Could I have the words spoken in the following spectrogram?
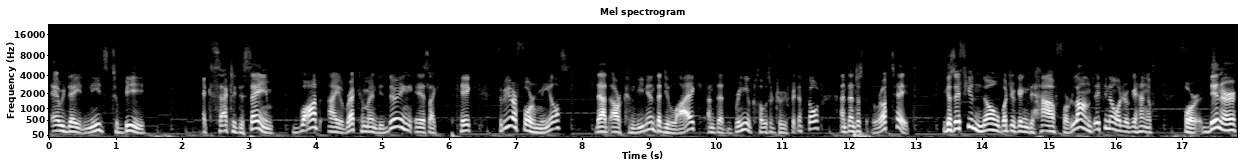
every day needs to be exactly the same. What I recommend you doing is like pick three or four meals that are convenient, that you like, and that bring you closer to your fitness goal, and then just rotate. Because if you know what you're going to have for lunch, if you know what you're going to have for dinner,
